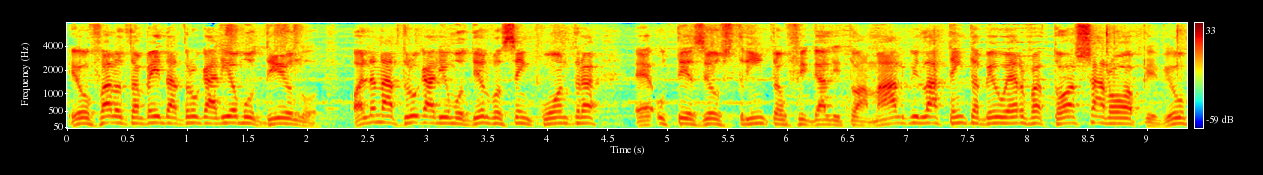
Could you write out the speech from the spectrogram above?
Eu falo também da Drogaria Modelo. Olha, na Drogaria Modelo você encontra é, o Teseus 30, o Figaliton Amargo e lá tem também o Erva Tos Xarope, viu?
